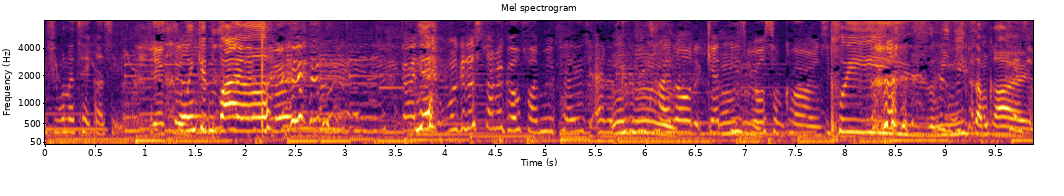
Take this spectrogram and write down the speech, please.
If you want to take us, you know, link in bio. Guys Yeah. we're gonna start a GoFundMe page and it's gonna be mm-hmm. titled get these mm-hmm. girls some cars Please, we need some cars.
